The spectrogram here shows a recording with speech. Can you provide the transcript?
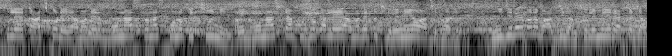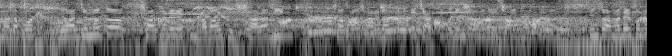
স্কুলে কাজ করে আমাদের বোনাস টোনাস কোনো কিছু নেই। এই বোনাসটা পুজোকালে আমাদের তো ছেলে মেয়েও আছে ঘরে। নিজেদের কথা বাদ দিলাম। ছেলে মেয়ের একটা জামা কাপড় দেওয়ার জন্য তো সরকারের একটু ভাবা উচিত। সারাদিন সকাল সাড়ে দশটা থেকে চারটে পর্যন্ত আমাদের স্কুলে থাকতে হয়। কিন্তু আমাদের কোনো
